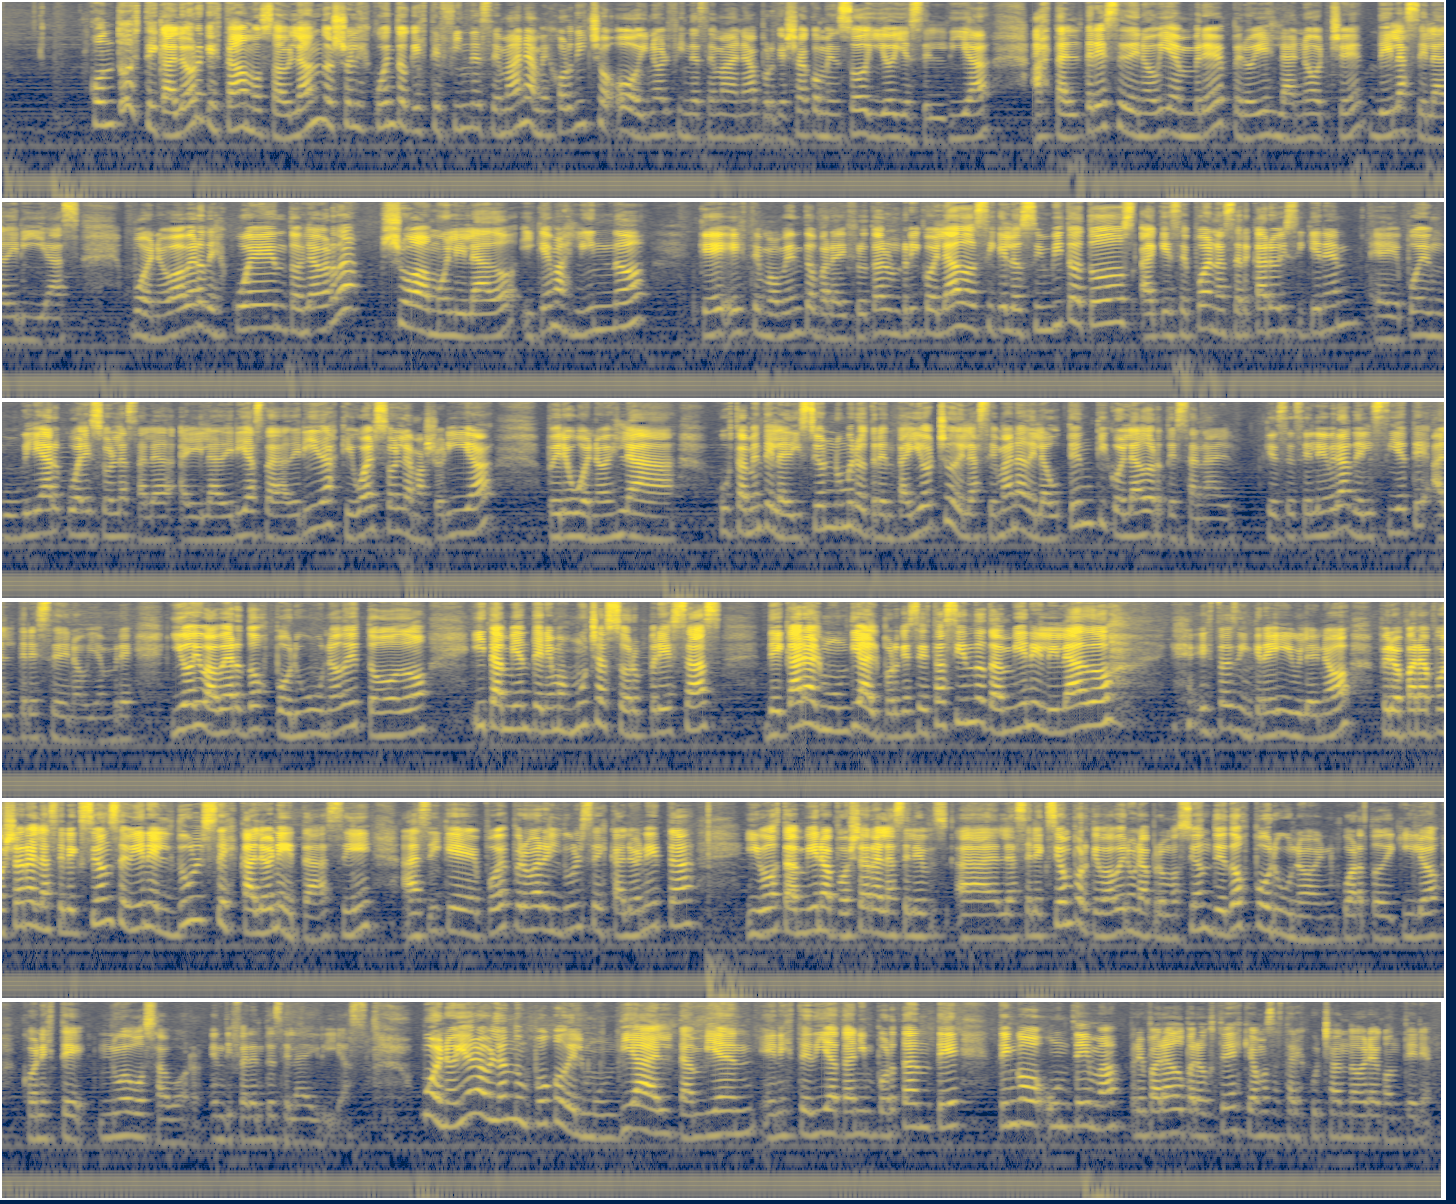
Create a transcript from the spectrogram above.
con todo este calor que estábamos hablando, yo les cuento que este fin de semana, mejor dicho hoy, no el fin de semana, porque ya comenzó y hoy es el día, hasta el 13 de noviembre, pero hoy es la noche de las heladerías. Bueno, va a haber descuentos, la verdad, yo amo el helado y qué más lindo que este momento para disfrutar un rico helado. Así que los invito a todos a que se puedan acercar hoy si quieren. Eh, pueden googlear cuáles son las heladerías adheridas, que igual son la mayoría. Pero bueno, es la justamente la edición número 38 de la Semana del Auténtico Helado Artesanal, que se celebra del 7 al 13 de noviembre. Y hoy va a haber dos por uno de todo. Y también tenemos muchas sorpresas de cara al Mundial, porque se está haciendo también el helado esto es increíble, ¿no? Pero para apoyar a la selección se viene el dulce escaloneta, ¿sí? Así que podés probar el dulce escaloneta y vos también apoyar a la, selección porque va a haber una promoción de 2 por 1 en cuarto de kilo con este nuevo sabor en diferentes heladerías. Bueno, y ahora hablando un poco del Mundial también en este día tan importante, tengo un tema preparado para ustedes que vamos a estar escuchando ahora con Tere.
